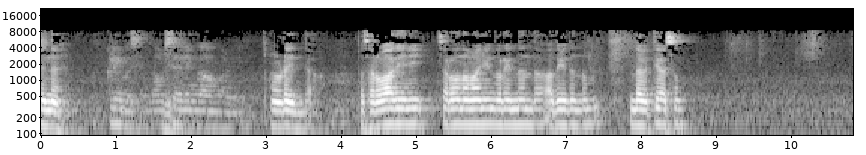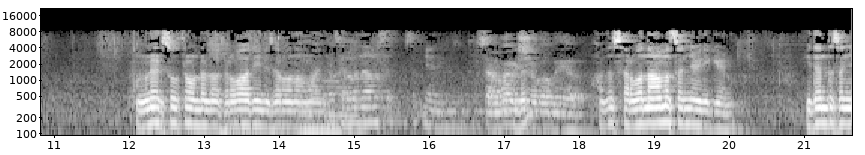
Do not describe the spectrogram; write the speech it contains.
പിന്നെ? അവിടെ ഇല്ല. അപ്പൊ സർവാധീനി സർവനമാനി എന്ന് പറയുന്നത് എന്താ? അത് ഇതെന്തും എന്താ വ്യത്യാസം? അങ്ങനെ ഒരു സൂത്രം ഉണ്ടല്ലോ സർവാധീനി സർവനാമാനി. അത് സർവനാമ സഞ്ജ വിധിക്കുകയാണ് ഇതെന്ത് സഞ്ജ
